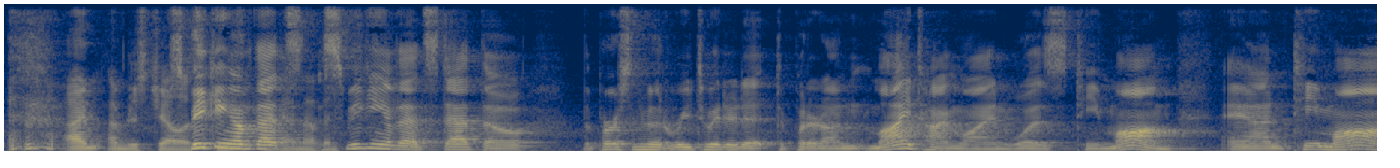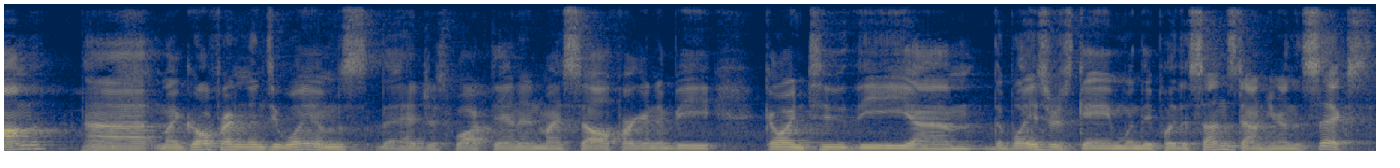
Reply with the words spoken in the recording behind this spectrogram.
I'm I'm just jealous. Speaking of that, speaking of that stat though, the person who had retweeted it to put it on my timeline was Team Mom, and Team Mom, uh, my girlfriend Lindsay Williams, that had just walked in, and myself are going to be going to the um, the Blazers game when they play the Suns down here on the sixth.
